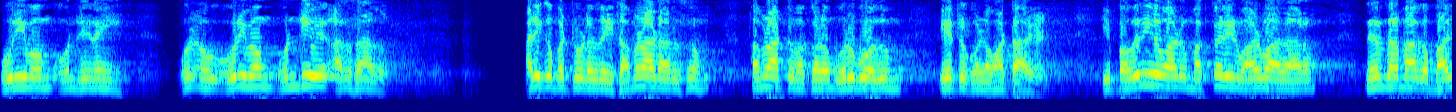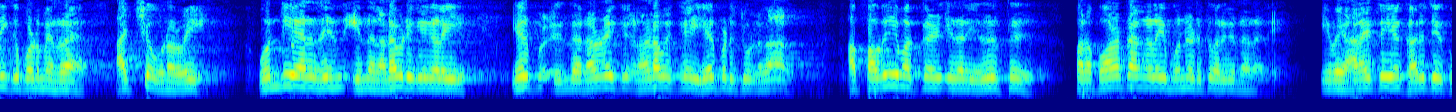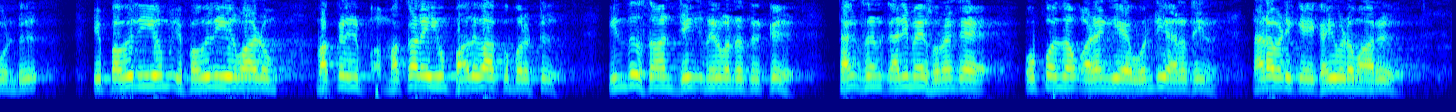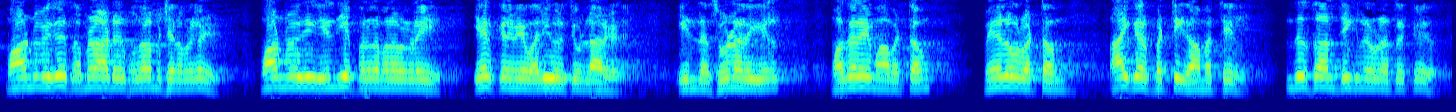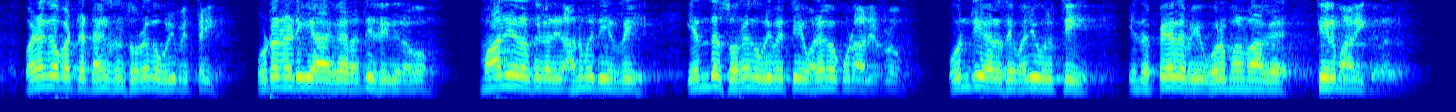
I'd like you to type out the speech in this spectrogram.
உரிமம் ஒன்றினை உ- உரிமம் ஒன்றிய அரசால் அளிக்கப்பட்டுள்ளதை தமிழ்நாடு அரசும் தமிழ்நாட்டு மக்களும் ஒருபோதும் ஏற்றுக்கொள்ள மாட்டார்கள். இப்பகுதியில் வாழும் மக்களின் வாழ்வாதாரம் நிரந்தரமாக பாதிக்கப்படும் என்ற அச்ச உணர்வை ஒன்றிய அரசின் இந்த நடவடிக்கைகளை இந்த நடவடிக்கை ஏற்படுத்தியுள்ளதால் அப்பகுதி மக்கள் இதனை எதிர்த்து பல போராட்டங்களை முன்னெடுத்து வருகின்றனர். இவை அனைத்தையும் கருத்தில் கொண்டு இப்பகுதியும் இப்பகுதியில் வாழும் மக்களின் மக்களையும் பாதுகாக்கும் பொருட்டு இந்துஸ்தான் ஜிங் நிறுவனத்திற்கு டங்ஸன் கனிம சுரங்க ஒப்பந்தம் வழங்கிய ஒன்றிய அரசின் நடவடிக்கையை கைவிடுமாறு மாண்புமிகு தமிழ்நாடு முதலமைச்சர் அவர்கள் மாண்புமிகு இந்திய பிரதமர் அவர்களை ஏற்கனவே வலியுறுத்தியுள்ளார்கள். இந்த சூழ்நிலையில் மதுரை மாவட்டம் மேலூர் வட்டம் நாய்க்கர்பட்டி கிராமத்தில் இந்துஸ்தான் ஜிங் நிறுவனத்திற்கு வழங்கப்பட்ட டங்ஷன் சுரங்க உரிமத்தை உடனடியாக ரத்து செய்திடவும் மாநில அரசுகளின் அனுமதியின்றி எந்த சுரங்க உரிமத்தையும் வழங்கக்கூடாது என்றும் ஒன்றிய அரசை வலியுறுத்தி இந்த பேரவை ஒருமனமாக தீர்மானிக்கிறது.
